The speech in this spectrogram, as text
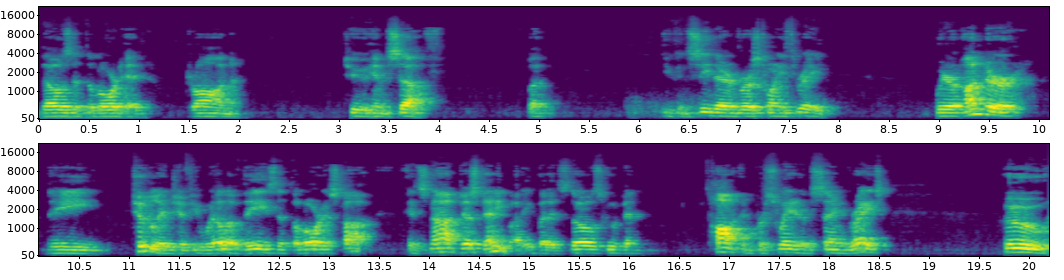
those that the Lord had drawn to himself. But you can see there in verse 23, we're under the tutelage, if you will, of these that the Lord has taught. It's not just anybody, but it's those who have been taught and persuaded of the same grace who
